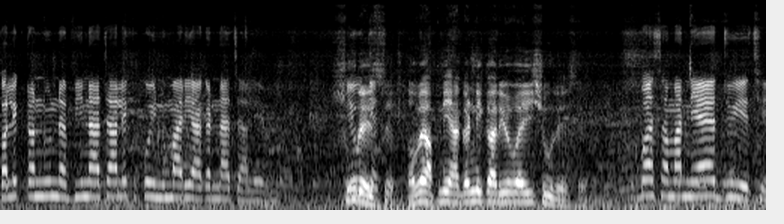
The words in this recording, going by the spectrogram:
કલેક્ટરનું ને બી ના ચાલે કે કોઈનું મારી આગળ ના ચાલે એમ. શું રહેશે? હવે આપની આગળની કાર્યવાહી શું રહેશે? બસ અમારે ન્યાય જ જોઈએ છે.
